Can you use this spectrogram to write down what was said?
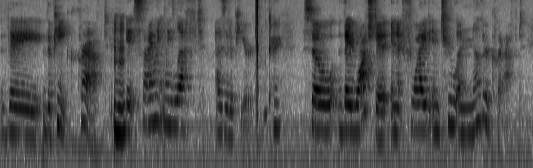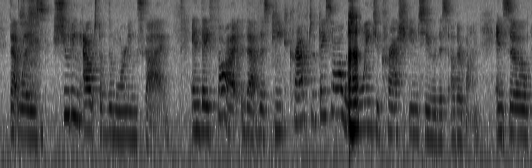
they the pink craft it silently left as it appeared. Okay. So they watched it and it flied into another craft that was shooting out of the morning sky. And they thought that this pink craft that they saw was Uh-huh. going to crash into this other one. And so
